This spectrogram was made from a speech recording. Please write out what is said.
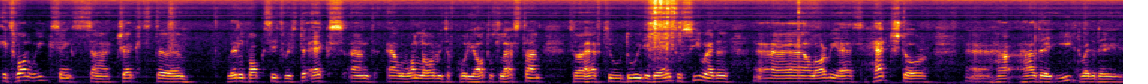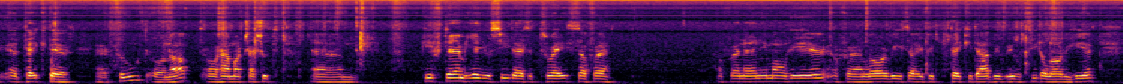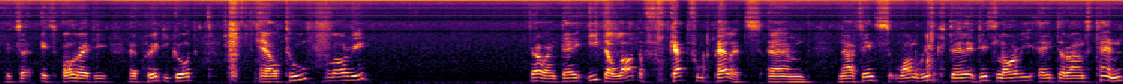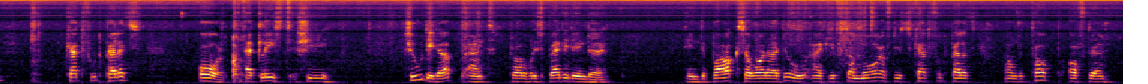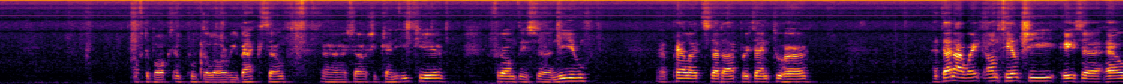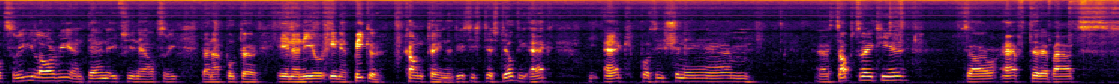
it's one week since I checked the little boxes with the X and L1 larvae of goliatus last time. So I have to do it again to see whether uh, larvae has hatched or uh, how, how they eat, whether they uh, take their uh, food or not, or how much I should um, give them. Here you see there's a trace of a of an animal here, of a larvae. So if we take it out, we, we will see the larvae here. It's a, it's already a pretty good L2 larvae. So and they eat a lot of cat food pellets. And now since one week, they, this larvae ate around 10 cat food pellets, or at least she chewed it up and probably spread it in the in the box. So what I do, I give some more of these cat food pellets on the top of the of the box and put the larvae back. So uh, so she can eat here from these uh, new uh, pellets that I present to her. And then I wait until she is a L3 larvae and then if she's an L3 then I put her in a new in a bigger container. This is the, still the egg the egg positioning um, uh, substrate here. So after about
